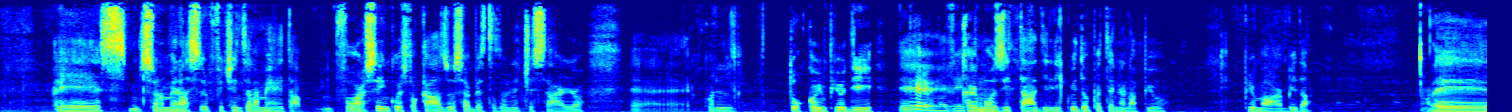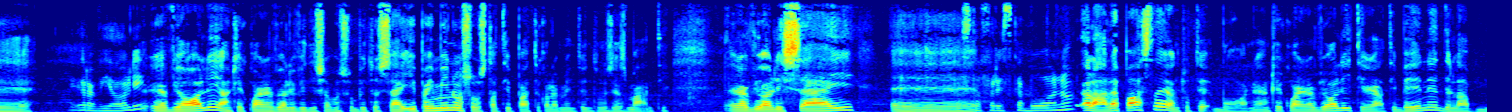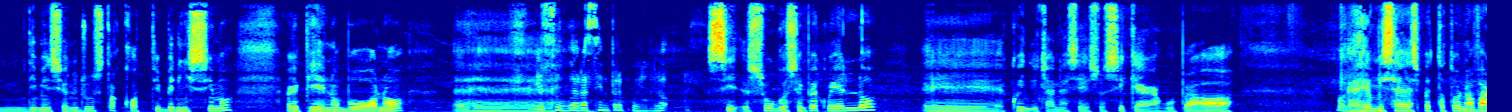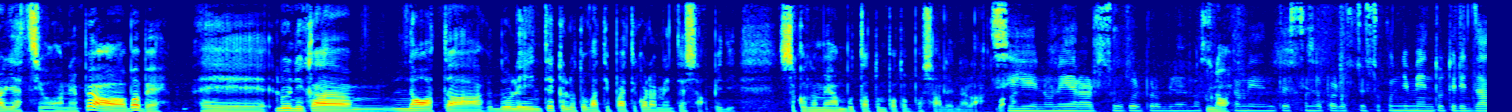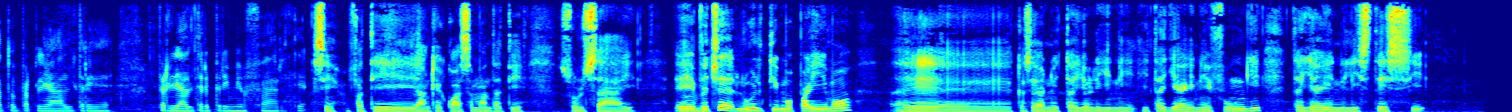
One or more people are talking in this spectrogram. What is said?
e secondo me la sufficienza la merita. Forse in questo caso sarebbe stato necessario eh, quel tocco in più di eh, Cremosità. cremosità di liquido per tenerla più, più morbida. E, ravioli. i ravioli anche qua i ravioli vi diciamo subito 6 i primi non sono stati particolarmente entusiasmanti ravioli 6 e... Pasta fresca buona. Allora, le paste erano tutte buone, anche qua i ravioli tirati bene, della dimensione giusta, cotti benissimo, ripieno buono. eh, Il sugo era sempre quello. Sì, il sugo sempre quello, e quindi cioè nel senso sì che era però magari mi sarei aspettato una variazione, però vabbè. eh, l'unica mm, nota dolente è che l'ho trovati particolarmente sapidi. Secondo me hanno buttato un po' troppo sale nell'acqua. Sì, non era il sugo il problema, assolutamente, essendo poi lo stesso condimento utilizzato per gli altri, per gli altri primi offerti. Sì, infatti anche qua siamo andati sul 6 e invece l'ultimo primo eh, che erano i tagliolini, i tagliarini e i funghi, tagliarini gli stessi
